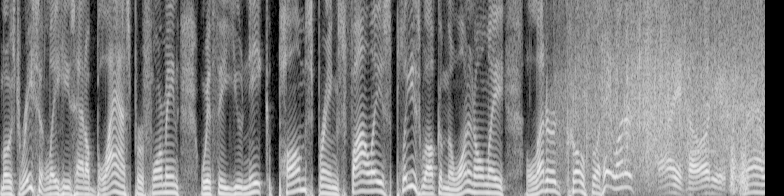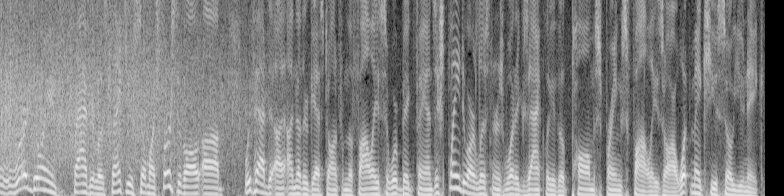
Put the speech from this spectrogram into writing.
Most recently, he's had a blast performing with the unique Palm Springs Follies. Please welcome the one and only Leonard Crofoot. Hey, Leonard. Hi, how are you? Man, we're doing fabulous. Thank you so much. First of all, uh, we've had uh, another guest on from the Follies, so we're big fans. Explain to our listeners what exactly the Palm Springs Follies are. What makes you so unique?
